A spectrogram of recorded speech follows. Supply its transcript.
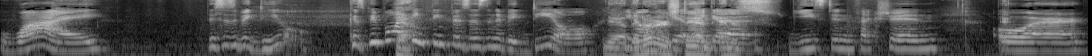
why this is a big deal. Because people, I think, think this isn't a big deal. Yeah, you they know, don't if you understand, Get like and a it's- yeast infection, or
